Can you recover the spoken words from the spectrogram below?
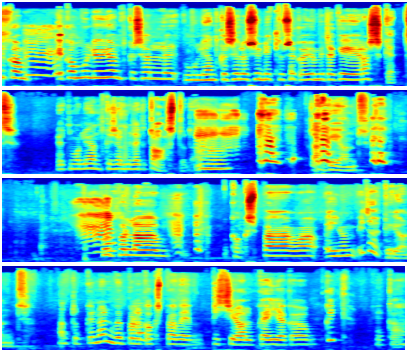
ega, ega mul ju ei olnud ka seal, mul ei olnud ka selle sünnitusega ju midagi rasket. Et mul ei olnudki seal midagi taastada mm. -hmm. midagi ei olnud. võib-olla kaks päeva, ei no midagi ei olnud, natukene on, võib-olla kaks päeva pissi all käia, aga kõik, ega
